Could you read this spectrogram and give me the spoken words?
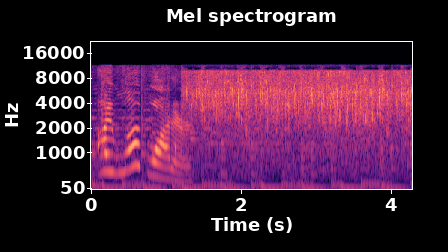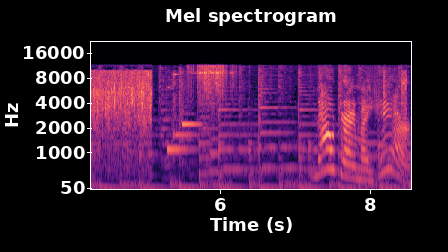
I love water. Now dry my hair.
